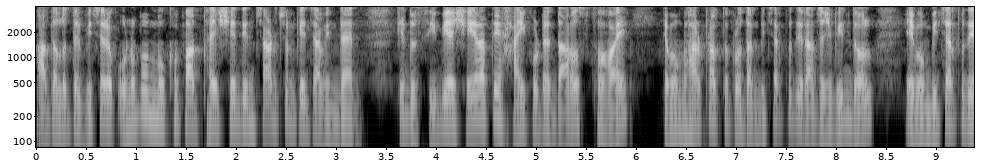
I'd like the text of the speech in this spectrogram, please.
আদালতের বিচারক অনুপম মুখোপাধ্যায় সেদিন চারজনকে জামিন দেন। কিন্তু সিবিআই সেই রাতে হাইকোর্টের দ্বারস্থ হয় এবং ভারপ্রাপ্ত প্রধান বিচারপতি রাজেশ বিন্দল এবং বিচারপতি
